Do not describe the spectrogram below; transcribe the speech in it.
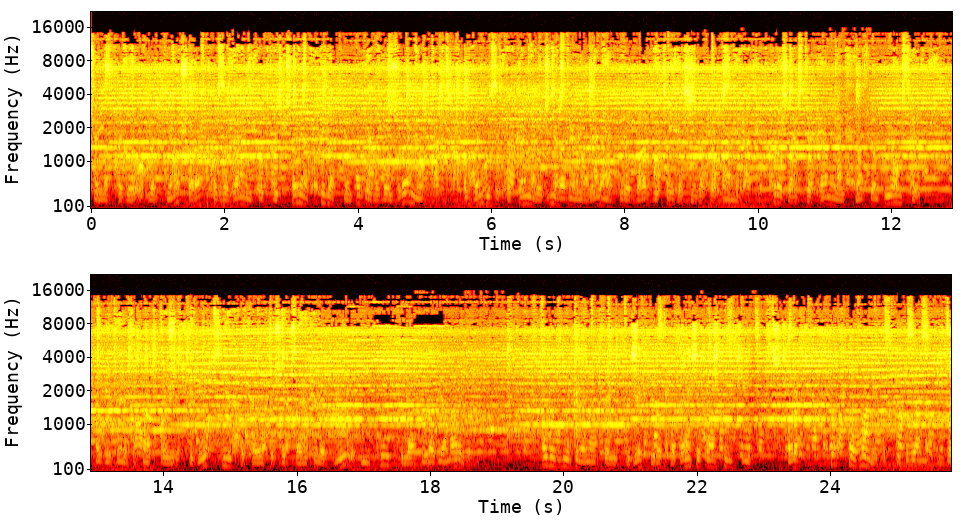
18 września pod wezwaniem podwyższenia Krzyża Świętego w Wolbroniu odbędzie się spotkanie rodziny Radia Maryja, na które bardzo serdecznie zapraszamy. Program spotkania jest następujący. O godzinie 16.30 spotkają się przedstawiciele biur i kół przyjaciół Radia Maryja. O godzinie 17.30 rozpoczęcie transmisji oraz przedstawienie pod tytułem Do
